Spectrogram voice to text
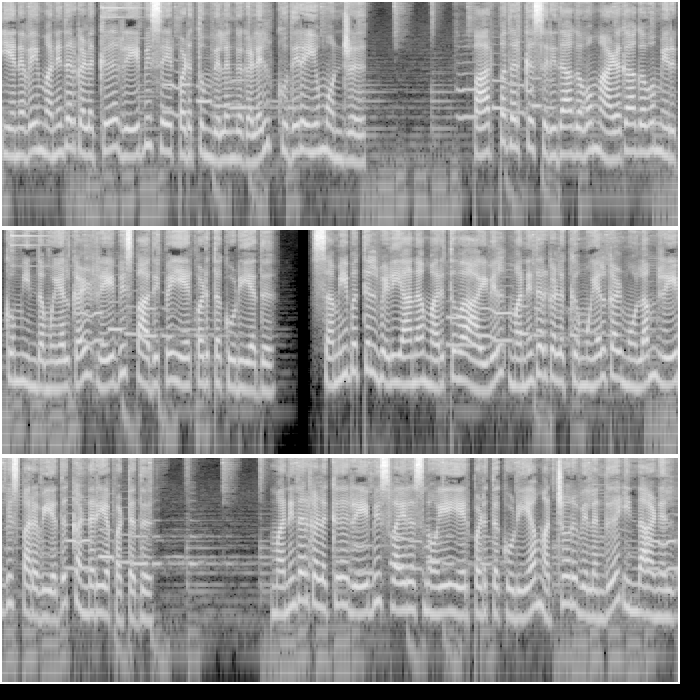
எனவே மனிதர்களுக்கு ரேபிஸ் ஏற்படுத்தும் விலங்குகளில் குதிரையும் ஒன்று. பார்ப்பதற்கு சிறிதாகவும் அழகாகவும் இருக்கும் இந்த முயல்கள் ரேபிஸ் பாதிப்பை ஏற்படுத்தக்கூடியது. சமீபத்தில் வெளியான மருத்துவ ஆய்வில் மனிதர்களுக்கு முயல்கள் மூலம் ரேபிஸ் பரவியது கண்டறியப்பட்டது. மனிதர்களுக்கு ரேபிஸ் வைரஸ் நோயை ஏற்படுத்தக்கூடிய மற்றொரு விலங்கு இந்த அணில்.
